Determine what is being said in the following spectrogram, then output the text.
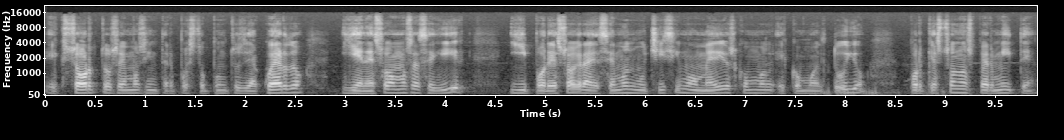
exhortos, hemos interpuesto puntos de acuerdo Y en eso vamos a seguir y por eso agradecemos muchísimo medios como, eh, como el tuyo, porque esto nos permite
